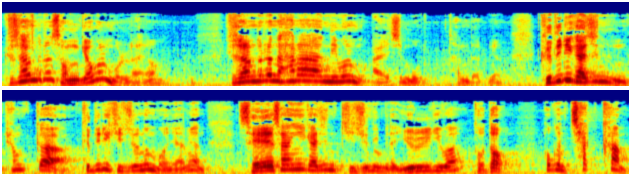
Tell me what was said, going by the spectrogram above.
그 사람들은 성경을 몰라요. 그 사람들은 하나님을 알지 못한다고요. 그들이 가진 평가, 그들이 기준은 뭐냐면 세상이 가진 기준입니다. 윤리와 도덕 혹은 착함,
